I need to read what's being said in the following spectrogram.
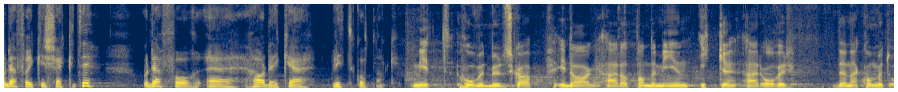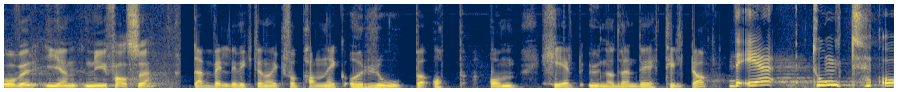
og derfor ikke sjekket de. Og derfor eh, har det ikke blitt godt nok. Mitt hovedbudskap i dag er at pandemien ikke er over. Den er kommet over i en ny fase. Det er veldig viktig når vi ikke får panikk, å rope opp om helt unødvendig tiltak. Det er tungt å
